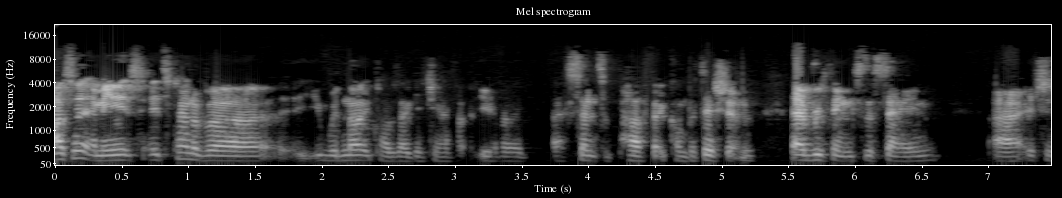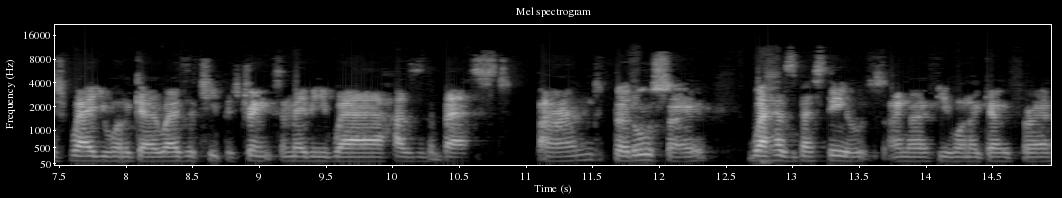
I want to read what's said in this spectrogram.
Absolutely. I mean, it's it's kind of a with nightclubs. I guess you have you have a, a sense of perfect competition. Everything's the same. Uh, it's just where you want to go, where's the cheapest drinks, and maybe where has the best band, but also where has the best deals. I know if you want to go for a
